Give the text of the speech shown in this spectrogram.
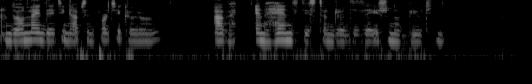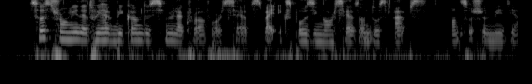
and the online dating apps in particular have enhanced this standardization of beauty so strongly that we have become the simulacra of ourselves by exposing ourselves on those apps on social media,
